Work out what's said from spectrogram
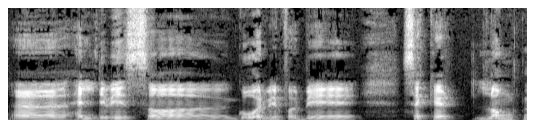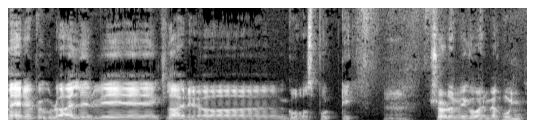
Uh, heldigvis så går vi forbi sikkert langt mer fugler eller vi klarer å gå oss borti. Mm. Sjøl om vi går med hund.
